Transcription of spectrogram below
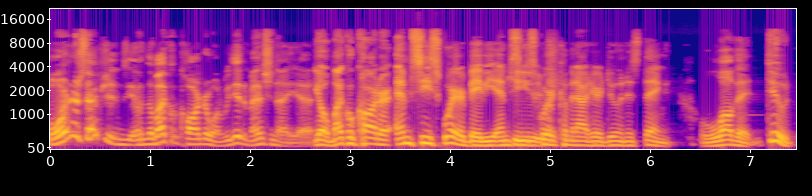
Four interceptions. You know, the Michael Carter one. We didn't mention that yet. Yo, Michael Carter, MC squared, baby. MC Huge. squared coming out here doing his thing. Love it. Dude,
